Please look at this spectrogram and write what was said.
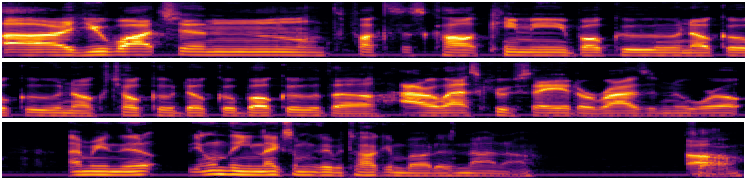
are you watching what the fuck's this called? Kimi Boku no Koku no Choku Doku Boku, the Our Last Crusade or Rise of New World? I mean, the, the only thing next I'm gonna be talking about is Nana. So, Oh.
